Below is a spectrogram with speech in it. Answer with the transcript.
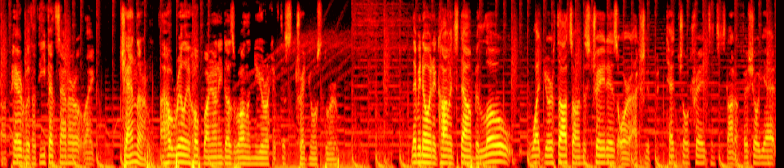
uh, paired with a defense center like Chandler. I ho- really hope Bargnani does well in New York if this trade goes through. Let me know in the comments down below what your thoughts on this trade is, or actually potential trade since it's not official yet.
